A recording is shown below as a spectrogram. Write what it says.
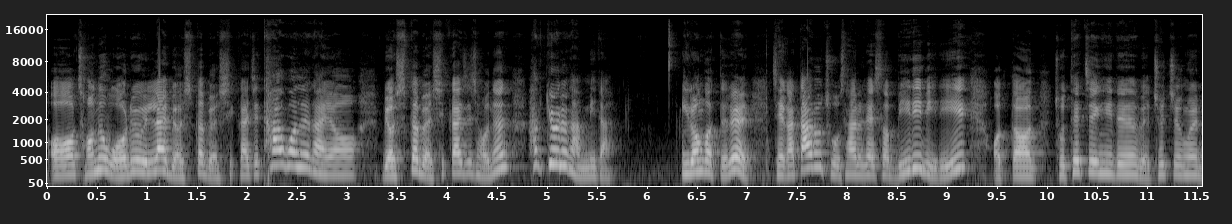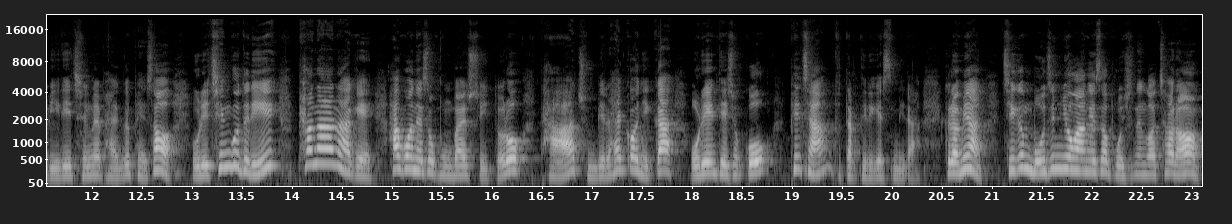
어, 저는 월요일 날 몇 시부터 몇 시까지 타학원을 가요. 몇 시부터 몇 시까지 저는 학교를 갑니다. 이런 것들을 제가 따로 조사를 해서 미리미리 어떤 조퇴증이든 외출증을 미리 증을 발급해서 우리 친구들이 편안하게 학원에서 공부할 수 있도록 다 준비를 할 거니까 오리엔테이션 꼭 필참 부탁드리겠습니다. 그러면 지금 모집 요항에서 보시는 것처럼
